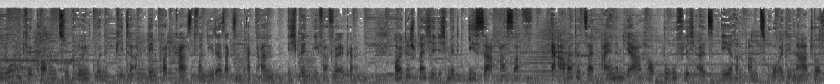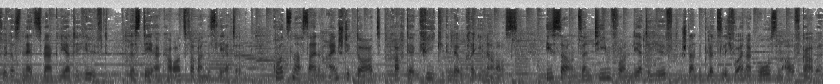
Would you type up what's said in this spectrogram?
Hallo und willkommen zu Grünkohl mit Peter, dem Podcast von Niedersachsen packt an. Ich bin Eva Völker. Heute spreche ich mit Isa Asaf. Er arbeitet seit einem Jahr hauptberuflich als Ehrenamtskoordinator für das Netzwerk Lehrte hilft des DRK-Ortsverbandes Lehrte. Kurz nach seinem Einstieg dort brach der Krieg in der Ukraine aus. Isa und sein Team von Lehrte hilft standen plötzlich vor einer großen Aufgabe.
